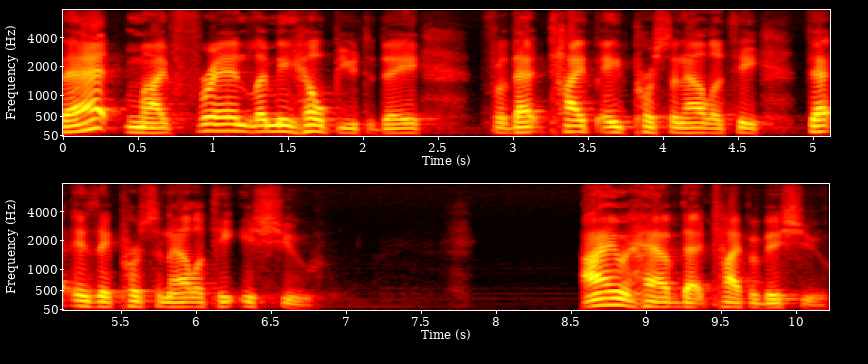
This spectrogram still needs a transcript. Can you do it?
That, my friend, let me help you today for that type A personality. That is a personality issue. I have that type of issue.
